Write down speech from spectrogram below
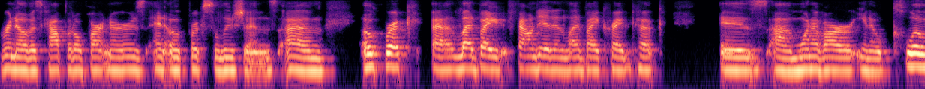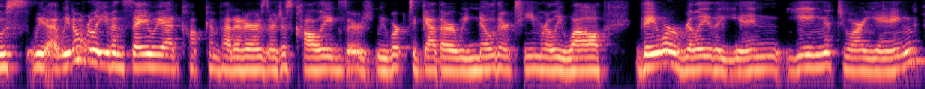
Renovus Capital Partners and Oakbrook Solutions. Um, Oakbrook, uh, led by, founded and led by Craig Cook, is um, one of our you know close we we don't really even say we had co- competitors. They're just colleagues. There's we work together. We know their team really well. They were really the yin yin to our yang.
